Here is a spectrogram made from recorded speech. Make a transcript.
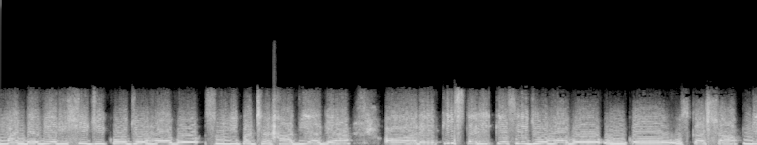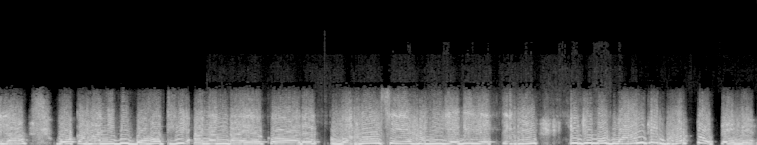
मांडव्य ऋषि जी को जो है वो सूली पर चढ़ा दिया गया और किस तरीके से जो है वो उनको उसका श्राप मिला वो कहानी भी बहुत ही आनंददायक और वहाँ से हम ये भी देखते हैं कि जो भगवान के भक्त होते हैं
